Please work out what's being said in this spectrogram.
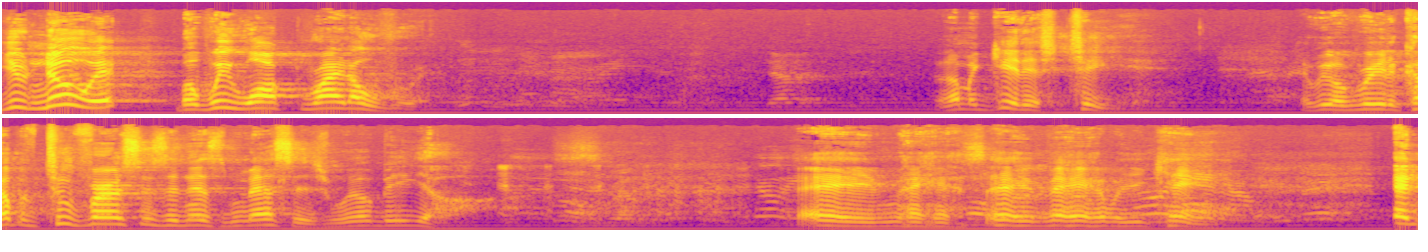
you knew it, but we walked right over it. And I'm gonna give this to you. And we're gonna read a couple of two verses, and this message will be yours. Amen. Say amen when you can. And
